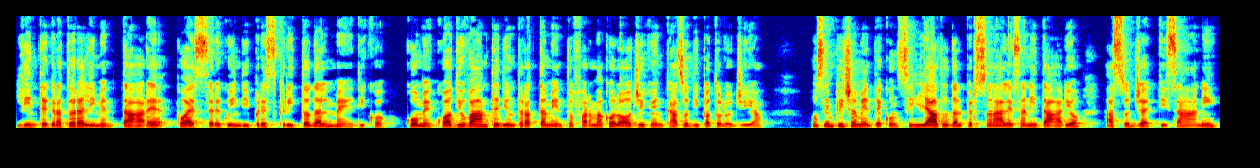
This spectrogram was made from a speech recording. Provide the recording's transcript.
L'integratore alimentare può essere quindi prescritto dal medico come coadiuvante di un trattamento farmacologico in caso di patologia o semplicemente consigliato dal personale sanitario a soggetti sani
